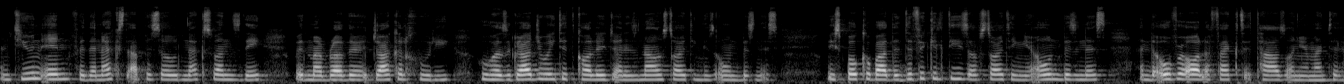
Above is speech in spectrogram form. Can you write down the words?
and tune in for the next episode next Wednesday with my brother Jack Al Khouri who has graduated college and is now starting his own business. We spoke about the difficulties of starting your own business and the overall effect it has on your mental health.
